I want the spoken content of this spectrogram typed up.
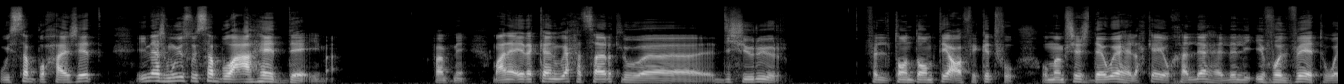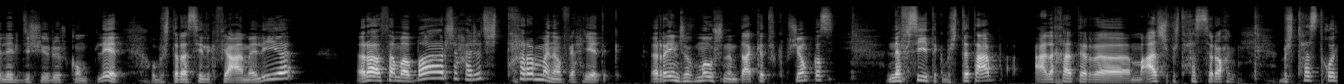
ويسبوا حاجات ينجموا يوصلوا يسبوا عاهات دائمة. فهمتني؟ معناها إذا كان واحد صارت له déchirure آه، في ال tendon تاعو في كتفه وما مشاش دواها الحكاية وخلاها لين ايفولوات ولا ال déchirure complète وباش تراسيلك في عملية راه ثم برشا حاجات تحرم منهم في حياتك. ال range of motion نتاع كتفك باش ينقص نفسيتك باش تتعب على خاطر آه، ما عادش باش تحس روحك. باش تحس تقول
